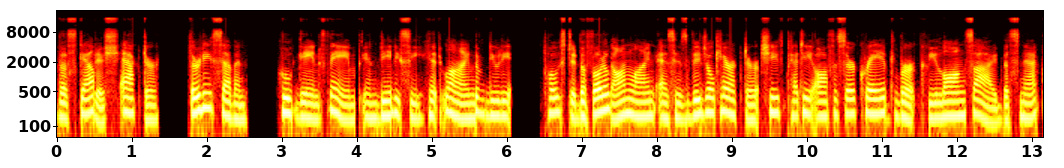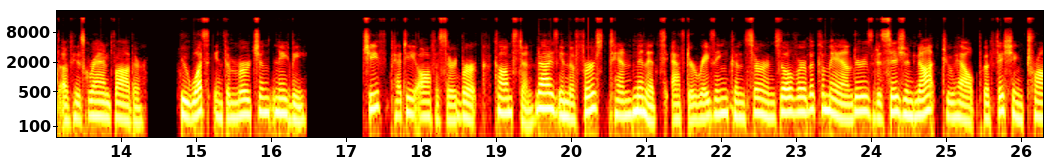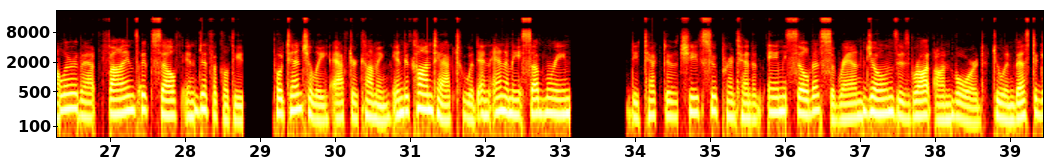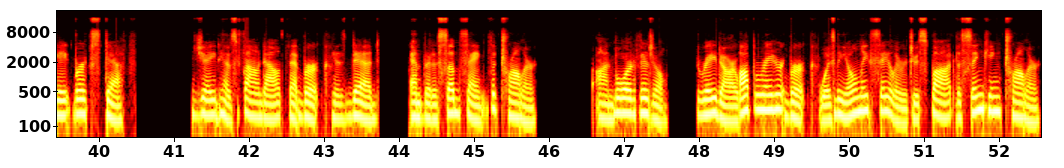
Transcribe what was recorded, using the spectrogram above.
the Scottish actor, 37, who gained fame in BBC hit Line of Duty, posted the photo online as his vigil character Chief Petty Officer Craig Burke alongside the snack of his grandfather, who was in the Merchant Navy. Chief Petty Officer Burke Compston dies in the first 10 minutes after raising concerns over the commander's decision not to help a fishing trawler that finds itself in difficulty, potentially after coming into contact with an enemy submarine. Detective Chief Superintendent Amy Silva Suranne Jones is brought on board to investigate Burke's death. Jade has found out that Burke is dead, and that a sub sank the trawler. On board Vigil, radar operator Burke was the only sailor to spot the sinking trawler.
